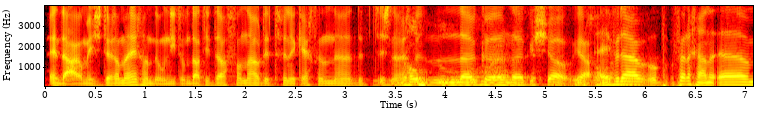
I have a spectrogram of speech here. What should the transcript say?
En daarom is hij eraan mee gaan doen. Niet omdat hij dacht van, nou, dit vind ik echt een, eh, dit is nou echt een leuke, leuke show. Ja. Even daarop verder gaan. Ehm,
